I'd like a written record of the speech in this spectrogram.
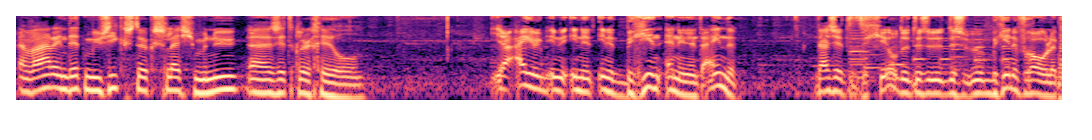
En waar in dit muziekstuk slash menu eh, zit de kleur geel? Ja, eigenlijk in, in, het, in het begin en in het einde. Daar zit het geel, dus, dus, dus we beginnen vrolijk.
